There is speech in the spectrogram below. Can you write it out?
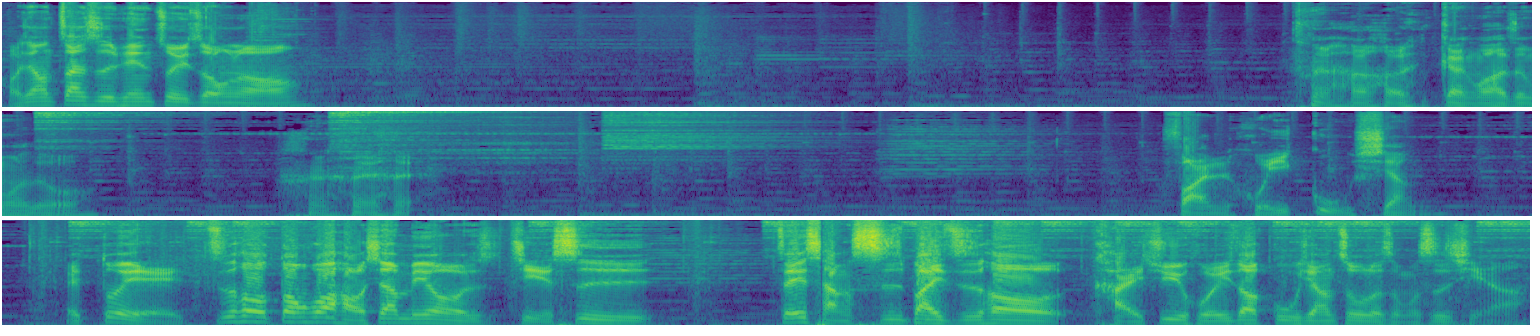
好像战士篇最终了哦。干话这么多，返回故乡。哎、对，之后动画好像没有解释这一场失败之后，凯剧回到故乡做了什么事情啊？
